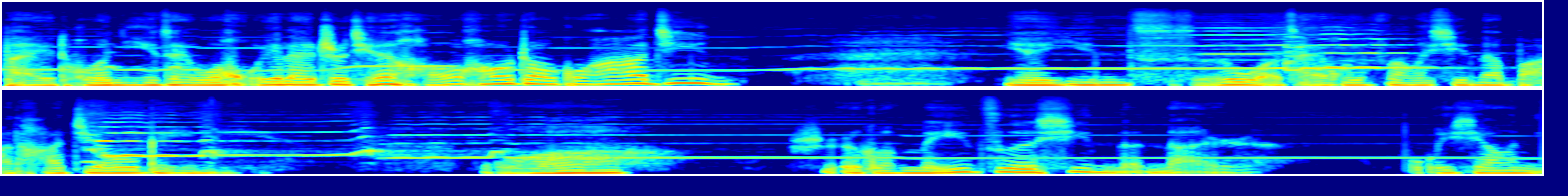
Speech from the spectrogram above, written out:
拜托你在我回来之前好好照顾阿静，也因此我才会放心的把她交给你。我是个没自信的男人，不像你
